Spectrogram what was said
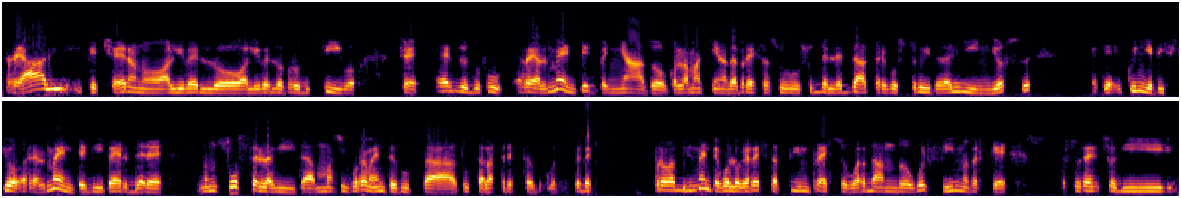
reali che c'erano a livello, a livello produttivo cioè Herzog fu realmente impegnato con la macchina da presa su, su delle zattere costruite dagli Indios e che quindi rischiò realmente di perdere non so se la vita ma sicuramente tutta, tutta l'attrezzatura ed è probabilmente quello che resta più impresso guardando quel film perché questo senso di,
